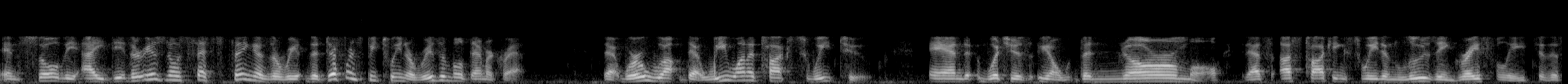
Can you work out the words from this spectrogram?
And so the idea there is no such thing as a re, the difference between a reasonable Democrat that we're that we want to talk sweet to, and which is you know the normal. That's us talking sweet and losing gracefully to this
